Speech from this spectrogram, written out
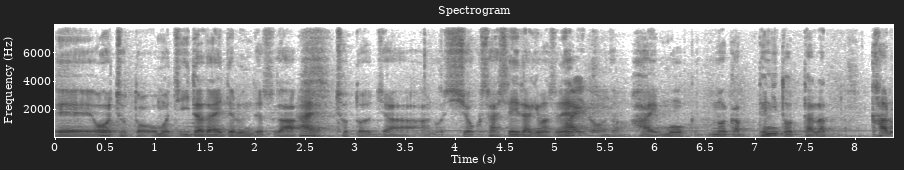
えー、をちょっとお持ちいただいてるんですが、はい、ちょっとじゃああの試食させていただきますね。はいどうぞ。はいもうなんか手に取ったら軽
